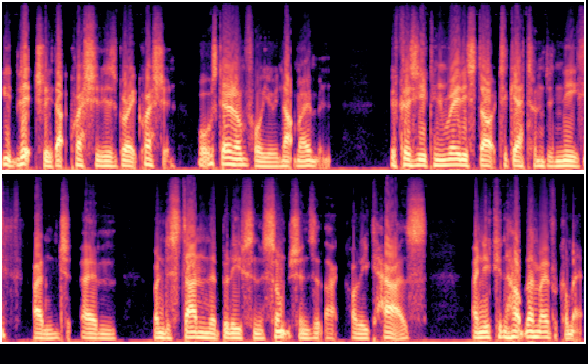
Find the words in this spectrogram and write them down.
literally that question is a great question. What was going on for you in that moment? Because you can really start to get underneath and um, understand the beliefs and assumptions that that colleague has, and you can help them overcome it.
